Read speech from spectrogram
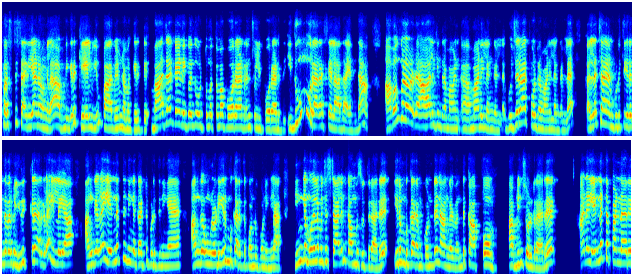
ஃபர்ஸ்ட் சரியானவங்களா அப்படிங்கிற கேள்வியும் பார்வையும் நமக்கு இருக்கு. பாஜக இன்னைக்கு வந்து ஒட்டுமொத்தமா போராடுறேன்னு சொல்லி போராடுது. இதுவும் ஒரு அரசியல் ஆதாயம் தான். அவங்களோட ஆளுகின்ற மாநிலங்கள்ல குஜராத் போன்ற மாநிலங்கள்ல கள்ளச்சாராயம் குடித்து இறந்தவர்கள் இருக்கிறார்களா இல்லையா? அங்கெல்லாம் என்னத்தை நீங்க கட்டுப்படுத்தினீங்க? அங்க உங்களோட இரும்பு கரத்தை கொண்டு போனீங்களா? இங்க முதலமைச்சர் ஸ்டாலின் கம்பு சுத்துறாரு. இரும்பு கரம் கொண்டு நாங்கள் வந்து காப்போம் அப்படின்னு சொல்றாரு. ஆனா என்னத்த பண்ணாரு?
